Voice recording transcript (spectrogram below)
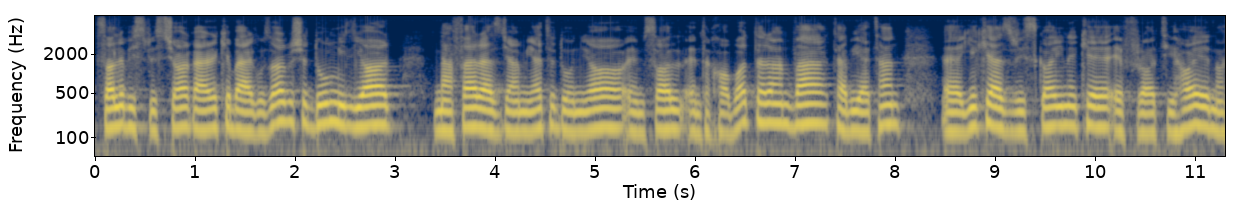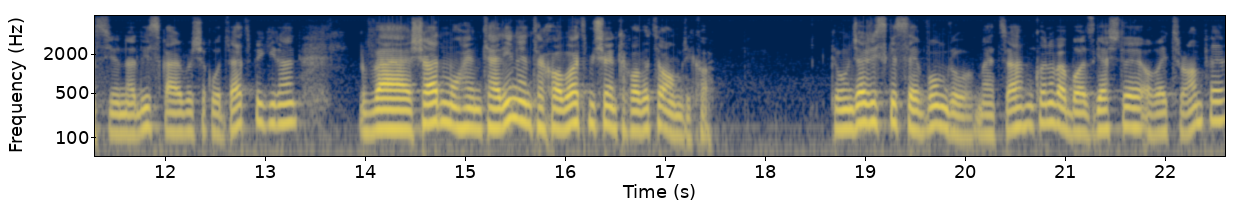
سال 2024 قراره که برگزار بشه. دو میلیارد نفر از جمعیت دنیا امسال انتخابات دارن و طبیعتا یکی از ریسک اینه که افراتی های ناسیونالیست قرار باشه قدرت بگیرن و شاید مهمترین انتخابات میشه انتخابات آمریکا که اونجا ریسک سوم رو مطرح می‌کنه و بازگشت آقای ترامپ.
